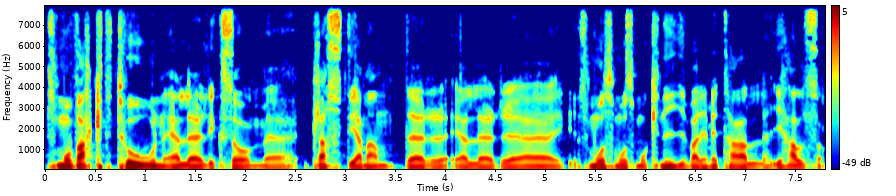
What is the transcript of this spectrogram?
små vakttorn eller liksom eh, plastdiamanter eller eh, små, små, små knivar i metall i halsen.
